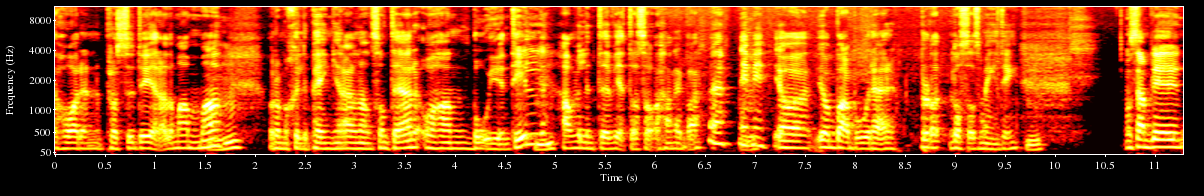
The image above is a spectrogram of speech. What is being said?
har en prostituerad mamma Mhm. och de är skyldiga pengar eller något sånt där och han bor ju intill. Mm. Han vill inte veta så. Han är bara, nej, nej, nej jag, jag bara bor här, låtsas som ingenting. Mm. Och sen blir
